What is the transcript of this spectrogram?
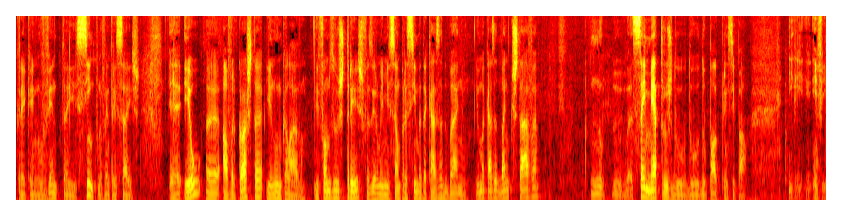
Creio que em 95, 96 eh, eu, eh, Álvaro Costa e Nuno Calado. E fomos os três fazer uma emissão para cima da casa de banho. E uma casa de banho que estava no, a 100 metros do, do, do palco principal. E, enfim,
